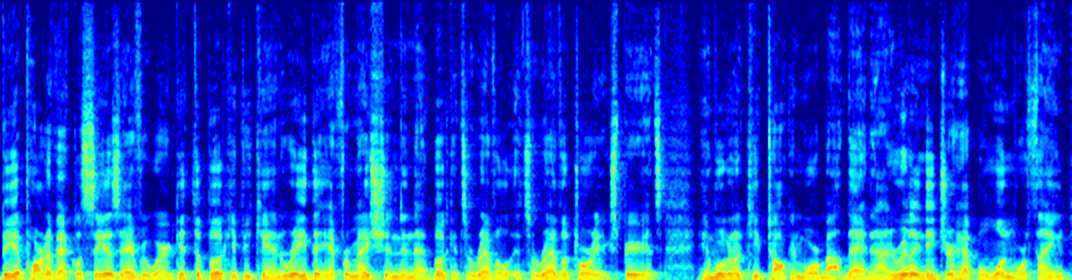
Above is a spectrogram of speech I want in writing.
Be a part of ecclesias everywhere. Get the book if you can. Read the information in that book. It's a revel, it's a revelatory experience, and we're going to keep talking more about that. And I really need your help on one more thing.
